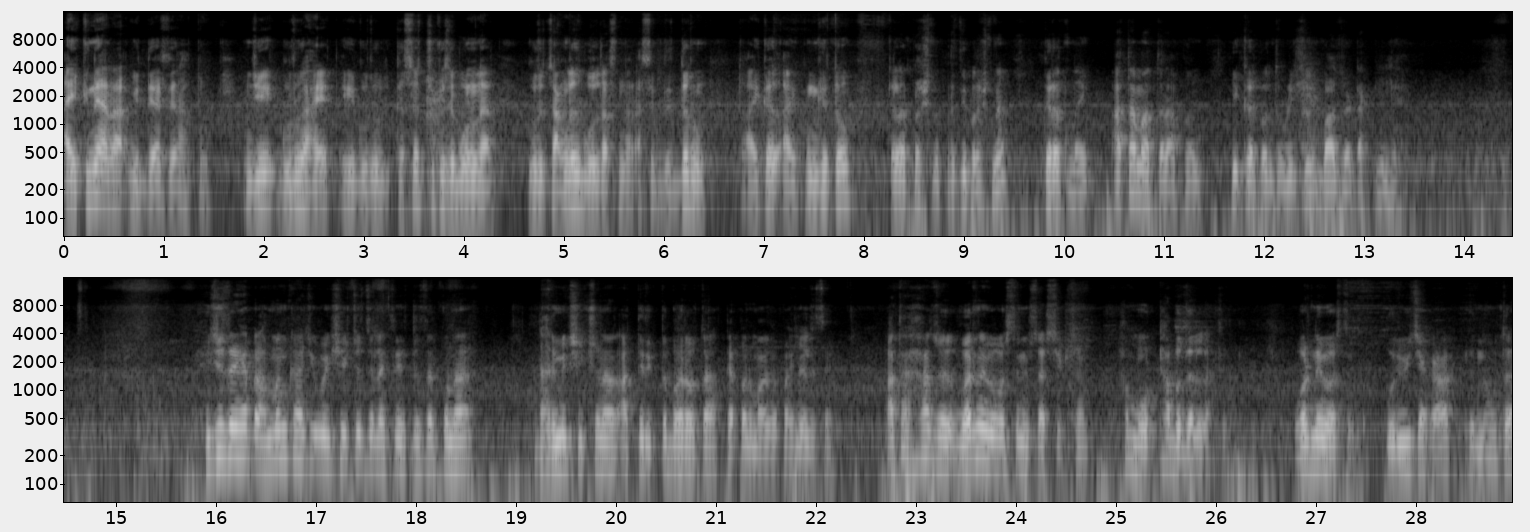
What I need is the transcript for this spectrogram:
ऐकणारा विद्यार्थी राहतो. म्हणजे गुरु आहेत हे गुरु कसंच चुकीचं बोलणार गुरु चांगलंच बोलत असणार असं गृह धरून तो ऐक ऐकून घेतो. त्याला प्रश्न प्रतिप्रश्न करत नाही. आता मात्र आपण ही कल्पना थोडीशी बाजूला टाकलेली आहे. ही जी जर ह्या ब्राह्मण काळाची वैशिष्ट्य जर लक्षात घेतलं तर पुन्हा धार्मिक शिक्षणावर अतिरिक्त भर होता ते आपण मागं पाहिलेलंच आहे. आता हा जो वर्णव्यवस्थेनुसार शिक्षण हा मोठा बदल लागतो वर्णव्यवस्थे पूर्वीच्या काळात हे नव्हतं.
